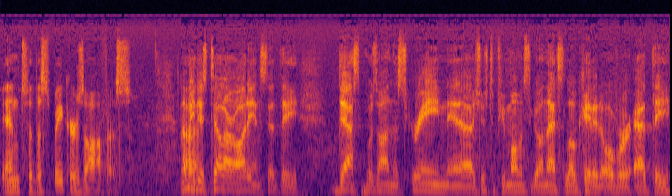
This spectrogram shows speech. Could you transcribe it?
into the speaker's office. Let me Uh, just tell our audience that the desk was on the screen uh, just a few moments ago, and that's located over at the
